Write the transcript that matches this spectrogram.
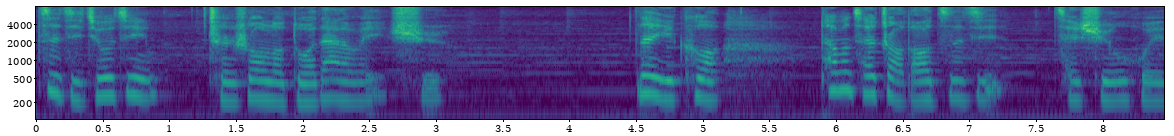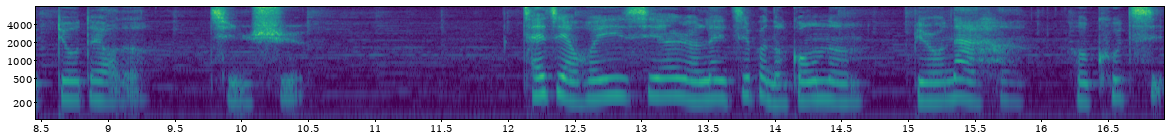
自己究竟承受了多大的委屈。那一刻，他们才找到自己，才寻回丢掉的情绪，才捡回一些人类基本的功能，比如呐喊和哭泣。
